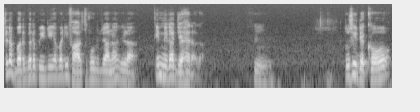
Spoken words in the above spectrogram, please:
ਜਿਹੜਾ 버ਗਰ ਪੀਜੀ ਆ ਭਾਜੀ ਫਾਸਟ ਫੂਡ ਦਾ ਨਾ ਜਿਹੜਾ ਇਹ ਨਿਰਾ ਜ਼ਹਿਰ ਹੈਗਾ। ਹੂੰ। ਤੁਸੀਂ ਦੇਖੋ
